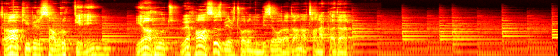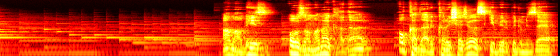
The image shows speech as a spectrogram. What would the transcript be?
Ta ki bir savruk gelin yahut vefasız bir torun bizi oradan atana kadar. Ama biz o zamana kadar o kadar karışacağız ki birbirimize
